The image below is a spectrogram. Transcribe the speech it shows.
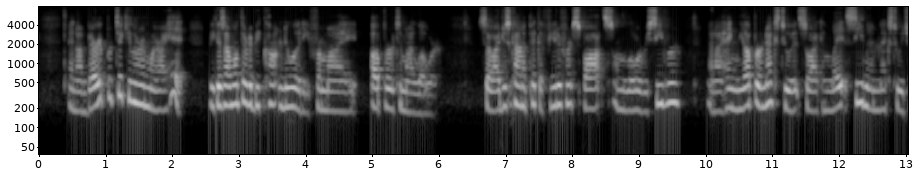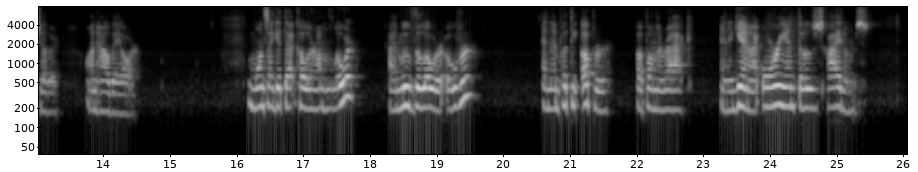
And I'm very particular in where I hit because I want there to be continuity from my upper to my lower. So I just kind of pick a few different spots on the lower receiver and I hang the upper next to it so I can see them next to each other on how they are. And once I get that color on the lower, I move the lower over and then put the upper up on the rack. And again, I orient those items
